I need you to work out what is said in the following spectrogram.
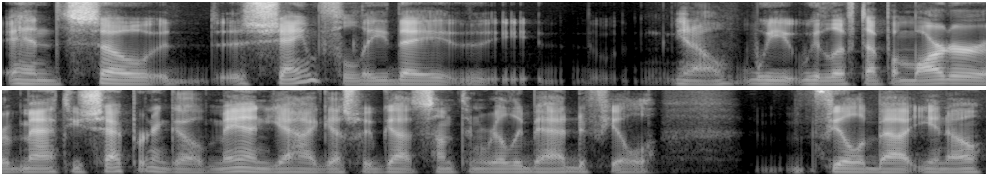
And so shamefully, they, you know, we, we lift up a martyr of Matthew Shepard and go, man, yeah, I guess we've got something really bad to feel feel about you know?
